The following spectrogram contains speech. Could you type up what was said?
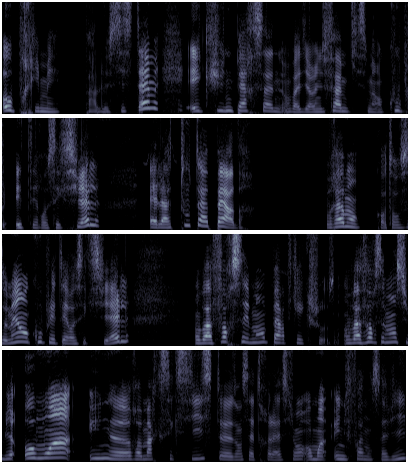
opprimée par le système et qu'une personne, on va dire une femme qui se met en couple hétérosexuel, elle a tout à perdre. Vraiment, quand on se met en couple hétérosexuel, on va forcément perdre quelque chose. On va forcément subir au moins une euh, remarque sexiste euh, dans cette relation, au moins une fois dans sa vie.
